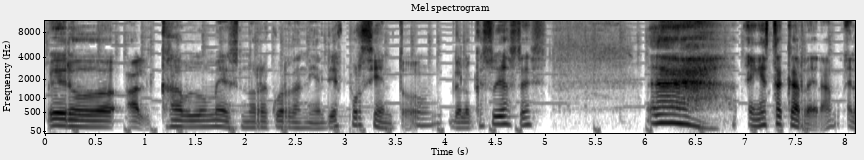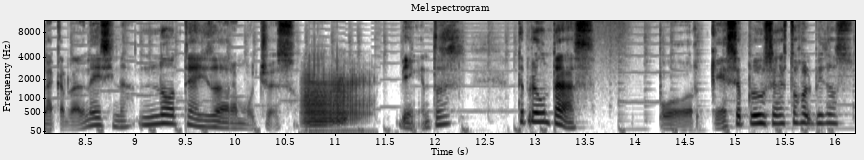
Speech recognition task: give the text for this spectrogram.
pero al cabo de un mes no recuerdas ni el 10% de lo que estudiaste, ah, en esta carrera, en la carrera de medicina, no te ayudará mucho eso. Bien, entonces te preguntarás, ¿por qué se producen estos olvidos?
